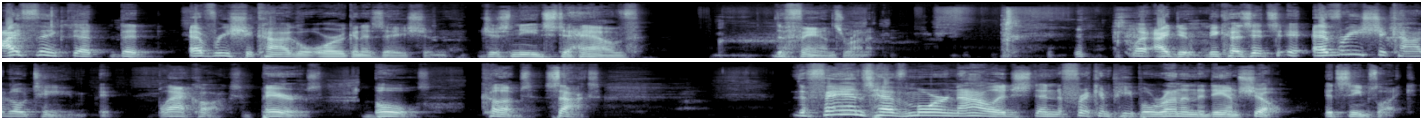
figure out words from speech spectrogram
I think that that every Chicago organization just needs to have the fans run it. like I do because it's every Chicago team, eh, Blackhawks, Bears, Bulls, Cubs, Sox. The fans have more knowledge than the freaking people running the damn show. It seems like,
